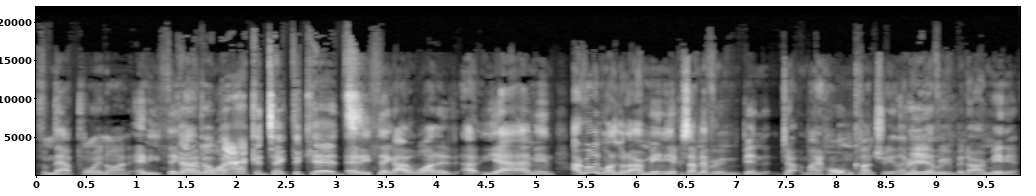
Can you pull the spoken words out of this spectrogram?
from that point on. Anything You gotta I go wanted, back and take the kids. anything I wanted. Uh, yeah, I mean, I really want to go to Armenia because I've never even been to my home country. Like I've never even been to Armenia.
